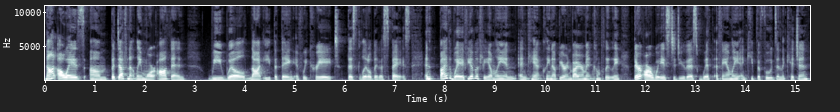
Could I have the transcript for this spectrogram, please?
Not always, um, but definitely more often, we will not eat the thing if we create this little bit of space. And by the way, if you have a family and, and can't clean up your environment completely, there are ways to do this with a family and keep the foods in the kitchen.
